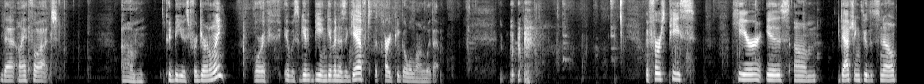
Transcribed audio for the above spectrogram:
that I thought um, could be used for journaling, or if it was give, being given as a gift, the card could go along with it. the first piece here is um, Dashing Through the Snow.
